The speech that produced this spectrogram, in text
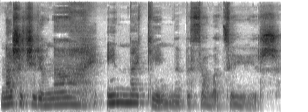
Наша чарівна Інна Кінь написала цей вірш.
